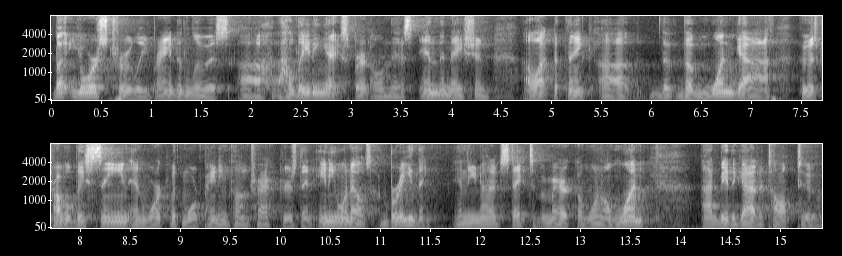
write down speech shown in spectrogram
but yours truly, Brandon Lewis, uh, a leading expert on this in the nation. I like to think uh, the the one guy who has probably seen and worked with more painting contractors than anyone else breathing in the United States of America, one on one. I'd be the guy to talk to.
